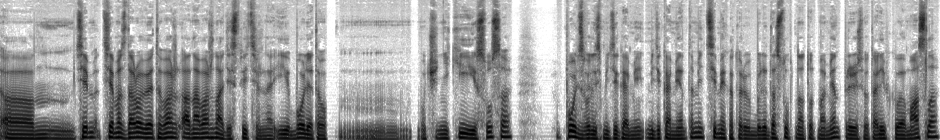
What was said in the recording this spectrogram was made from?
А, тема здоровья, это важ, она важна действительно. И более того, ученики Иисуса пользовались медикаментами, теми, которые были доступны на тот момент, прежде всего, это оливковое масло,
